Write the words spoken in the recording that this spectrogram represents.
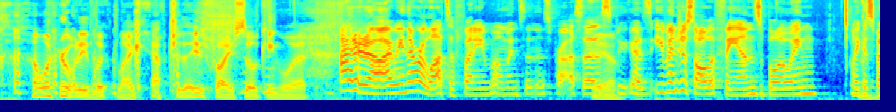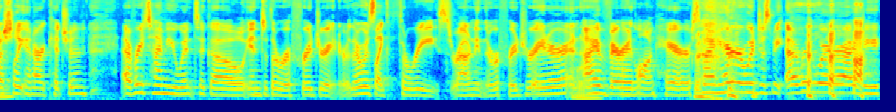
I wonder what he looked like after that. He's probably soaking wet. I don't know. I mean, there were lots of funny moments in this process Yeah. Mm-hmm. because even just all the fans blowing, like especially in our kitchen, every time you went to go into the refrigerator, there was like three surrounding the refrigerator, and I have very long hair, so my hair would just be everywhere. I'd be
